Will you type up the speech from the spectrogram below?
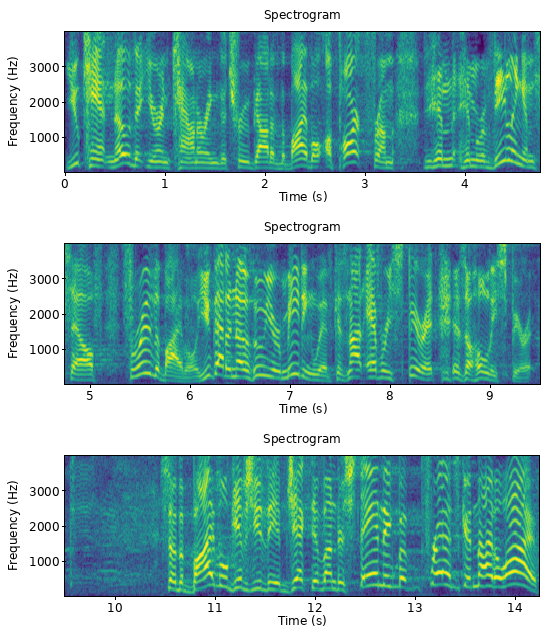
You can't know that you're encountering the true God of the Bible apart from him, him revealing himself through the Bible. You've got to know who you're meeting with because not every spirit is a Holy Spirit. So the Bible gives you the objective understanding, but friends, good night alive.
